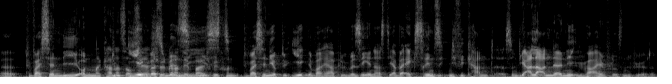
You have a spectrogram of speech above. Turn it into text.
Äh, du weißt ja nie, ob man kann du das auch irgendwas sehr schön an dem Beispiel von Du weißt ja nie, ob du irgendeine Variable übersehen hast, die aber extrem signifikant ist und die alle anderen irgendwie beeinflussen würde.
